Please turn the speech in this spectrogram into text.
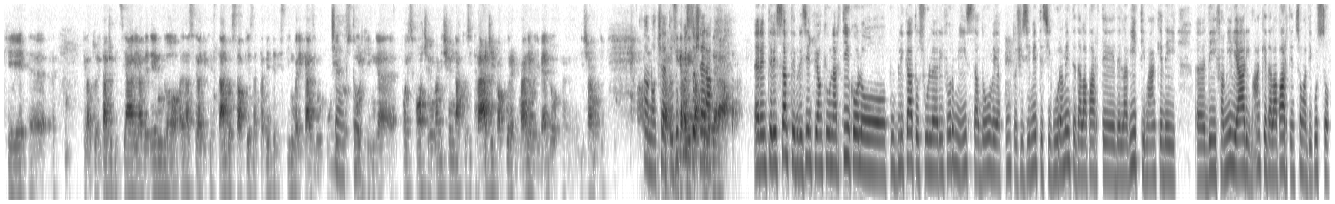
che eh, che l'autorità giudiziaria, vedendo la sfera di cristallo, sappia esattamente distinguere i casi in cui certo. lo stalking eh, poi sfocia in una vicenda così tragica oppure rimane a un livello, eh, diciamo, di, no, no, certo, su questo c'era... Era interessante per esempio anche un articolo pubblicato sul riformista dove appunto ci si mette sicuramente dalla parte della vittima, anche dei, eh, dei familiari, ma anche dalla parte insomma di questo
